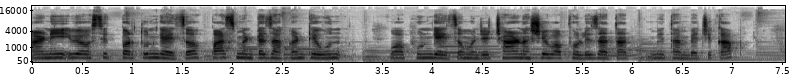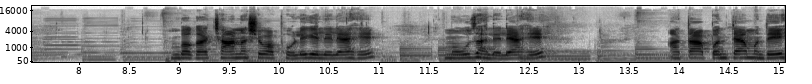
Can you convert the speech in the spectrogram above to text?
आणि व्यवस्थित परतून घ्यायचं. पाच मिनटं झाकण ठेवून वाफवून घ्यायचं. म्हणजे छान असे वाफवले जातात मेथांब्याचे काप. बघा छान असे वाफवले गेलेले आहे. मऊ झालेले आहे. आता आपण त्यामध्ये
